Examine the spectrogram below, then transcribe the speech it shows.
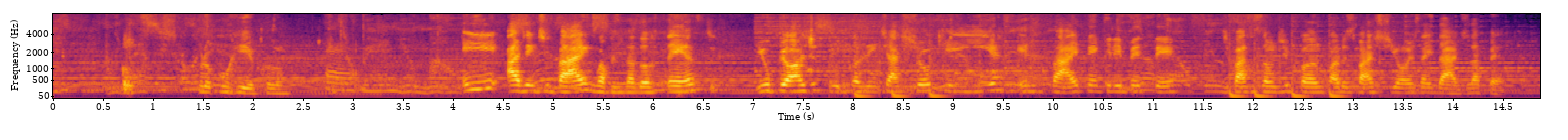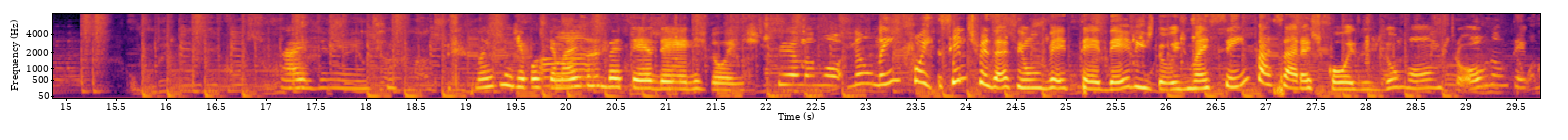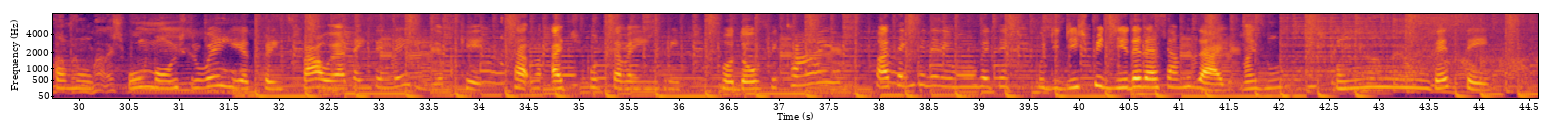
Pro currículo. É. E a gente vai, o apresentador tenso, e o pior de tudo, quando a gente achou que ia, ele vai tem aquele VT de passação de pano para os bastiões da idade da pedra. Ai, gente. Não entendi porque mais um VT deles dois. Pelo amor. Não, nem foi. Se eles fizessem um VT deles dois, mas sem passar as coisas do monstro, ou não ter como o monstro o enredo principal, eu até entenderia. Porque tava- a disputa estava entre Rodolfo e Caio. Eu até entenderia um VT tipo de despedida dessa amizade. Mas um, um VT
